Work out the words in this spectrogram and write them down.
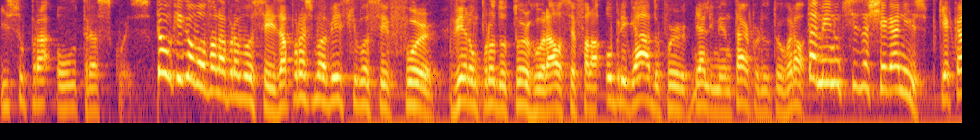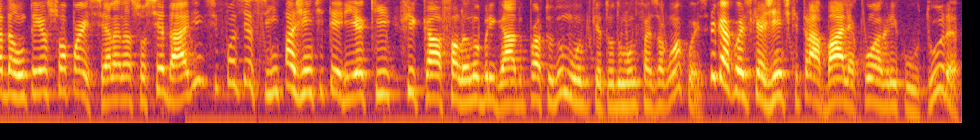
isso para outras coisas. Então o que, que eu vou falar para vocês? A próxima vez que você for ver um produtor rural, você falar obrigado por me alimentar, produtor rural, também não precisa chegar nisso, porque cada um tem a sua parcela na sociedade. Se fosse assim, a gente teria que ficar falando obrigado para todo mundo, porque todo todo mundo faz alguma coisa. A única coisa que a gente que trabalha com agricultura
